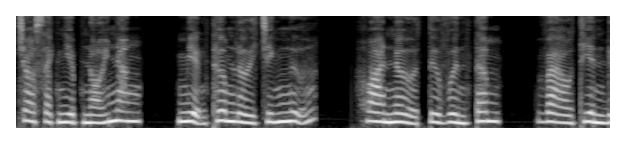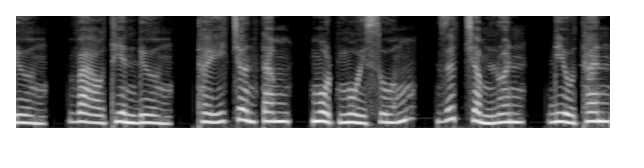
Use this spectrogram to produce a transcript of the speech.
cho sạch nghiệp nói năng, miệng thơm lời chính ngữ, hoa nở từ vườn tâm, vào thiền đường, vào thiền đường, thấy trơn tâm, một ngồi xuống, dứt trầm luân, điều thân,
